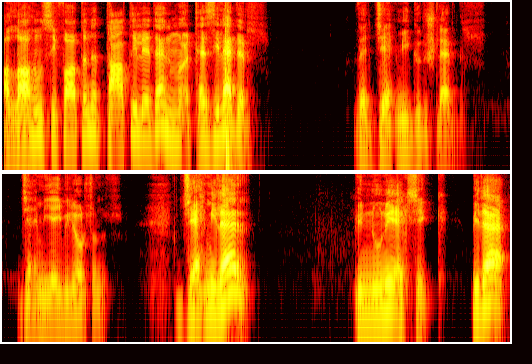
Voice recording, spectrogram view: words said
Allah'ın sıfatını tatil eden müteziledir. Ve cehmi görüşlerdir. Cehmiyeyi biliyorsunuz. Cehmiler bir nuni eksik. Bir de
